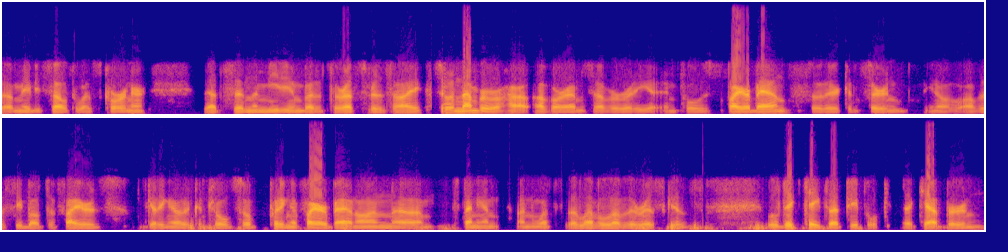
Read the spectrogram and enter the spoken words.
uh, maybe southwest corner that's in the medium, but the rest of it is high. So a number of RMs have already imposed fire bans, so they're concerned, you know, obviously about the fires getting out of control. So putting a fire ban on, um, depending on, on what the level of the risk is, will dictate that people that can't burn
